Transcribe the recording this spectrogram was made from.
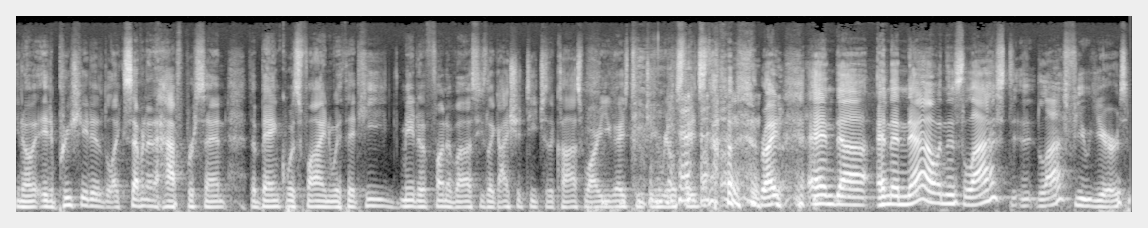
You know, it appreciated like seven and a half percent. The bank was fine with it. He made a fun of us. He's like, I should teach the class. Why are you guys teaching real estate stuff, right? And uh, and then now in this last last few years,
